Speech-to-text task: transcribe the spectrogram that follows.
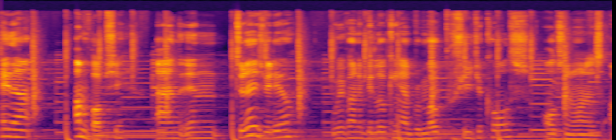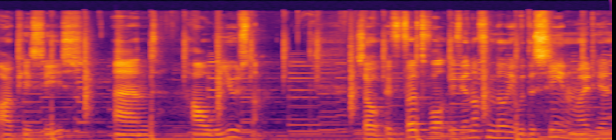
Hey there, I'm Bobsi, and in today's video, we're going to be looking at remote procedure calls, also known as RPCs, and how we use them. So if first of all, if you're not familiar with the scene right here,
